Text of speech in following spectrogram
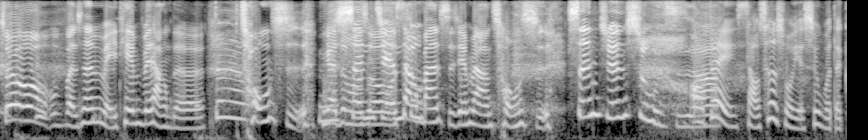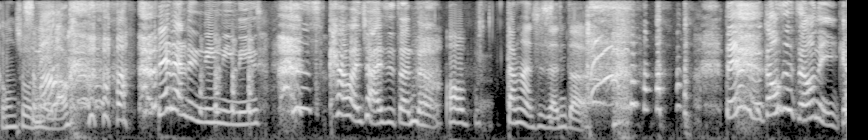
所以我我本身每天非常的充实，应该这么说，上班时间非常充实。身兼数职啊。哦，，对，扫厕所也是我的工作内容。你你你你，这是开玩笑还是真的？哦，当然是真的。等一下你们公司只有你一个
